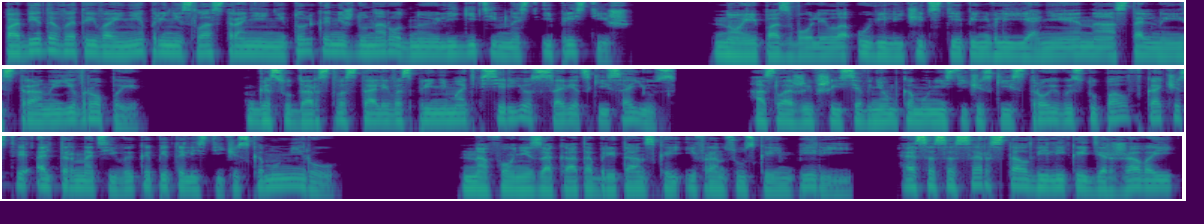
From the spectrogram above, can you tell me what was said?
победа в этой войне принесла стране не только международную легитимность и престиж, но и позволила увеличить степень влияния на остальные страны Европы государства стали воспринимать всерьез Советский Союз, а сложившийся в нем коммунистический строй выступал в качестве альтернативы капиталистическому миру. На фоне заката Британской и Французской империй СССР стал великой державой,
